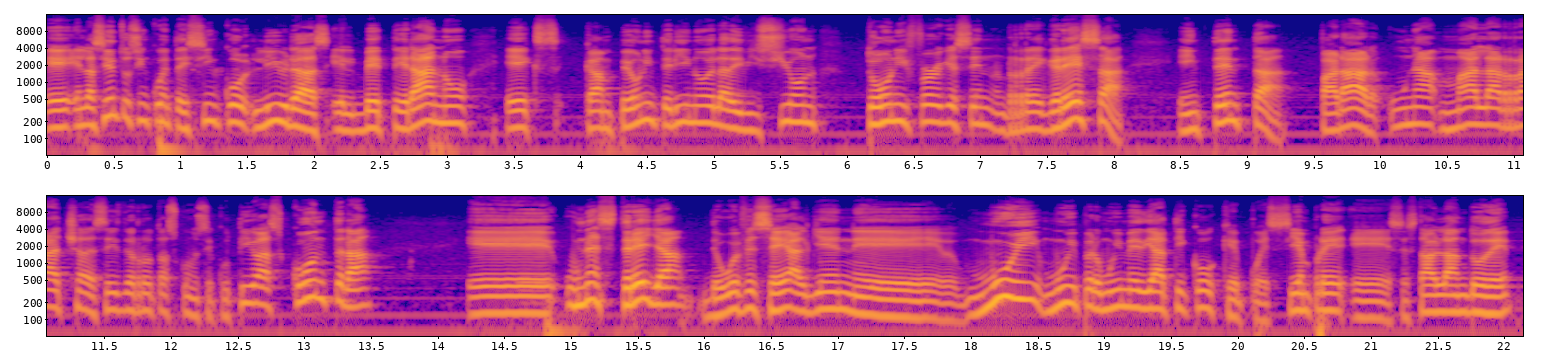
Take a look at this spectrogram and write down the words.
eh, en las 155 libras, el veterano ex campeón interino de la división, Tony Ferguson, regresa e intenta parar una mala racha de seis derrotas consecutivas contra eh, una estrella de UFC, alguien eh, muy, muy, pero muy mediático que pues siempre eh, se está hablando de,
